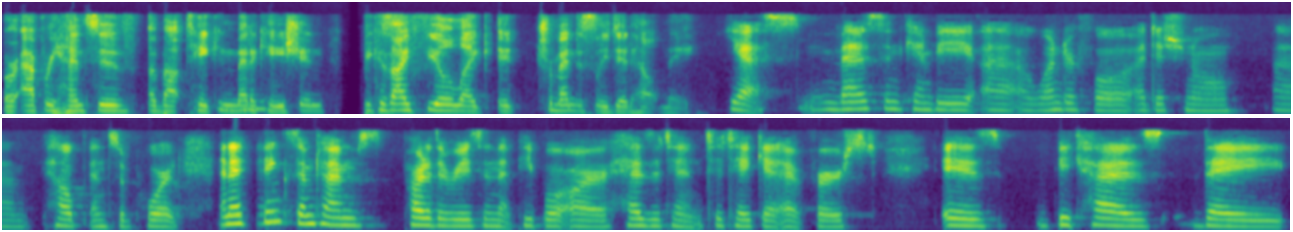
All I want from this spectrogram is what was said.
or apprehensive about taking Mhm. medication? Because I feel like it tremendously did help me. Yes, medicine can be a, a wonderful additional um, help and support. And I think sometimes part of the reason that people are hesitant to take it at first is because they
